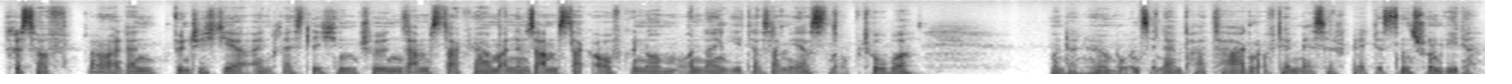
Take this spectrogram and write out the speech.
Christoph, dann wünsche ich dir einen restlichen schönen Samstag. Wir haben an einem Samstag aufgenommen. Online geht das am 1. Oktober. Und dann hören wir uns in ein paar Tagen auf der Messe spätestens schon wieder.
